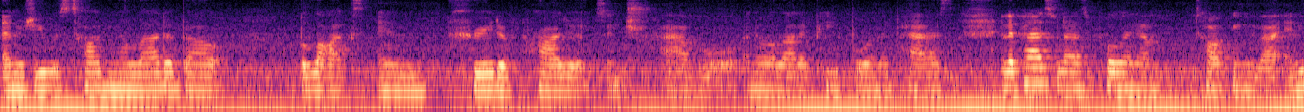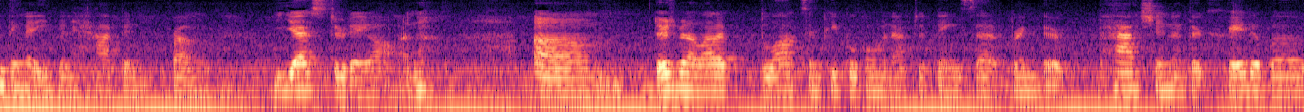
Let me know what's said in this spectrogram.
energy was talking a lot about blocks in creative projects and travel. I know a lot of people in the past. In the past, when I was pulling, I'm talking about anything that even happened from yesterday on. Um, there's been a lot of blocks and people going after things that bring their passion and they're creative of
